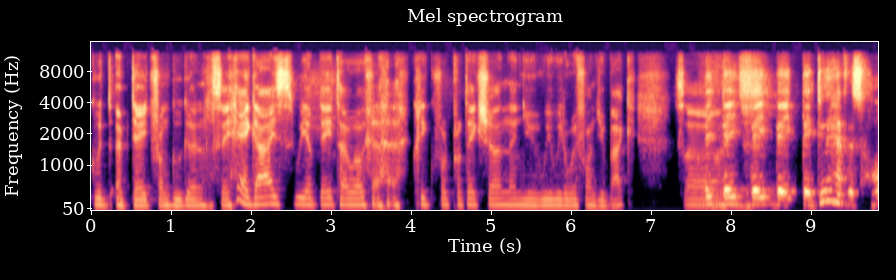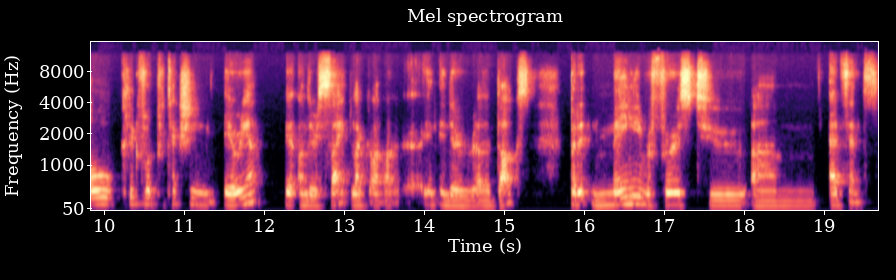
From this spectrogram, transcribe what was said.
good update from google. Say hey guys we update our click for protection and you we will refund you back. So they they, they they they do have this whole click for protection area uh, on their site like on, in, in their uh, docs but it mainly refers to um, AdSense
